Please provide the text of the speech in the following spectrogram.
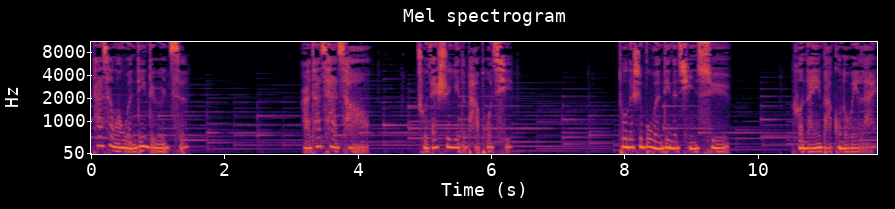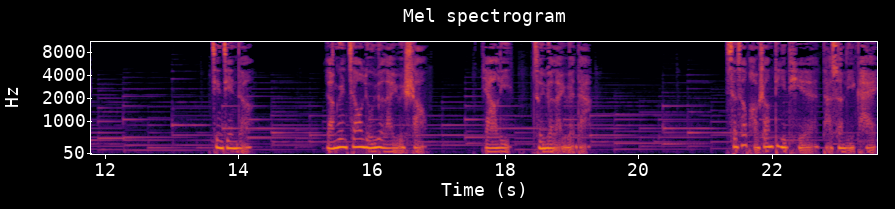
他向往稳定的日子。而他恰巧处在事业的爬坡期，多的是不稳定的情绪和难以把控的未来。渐渐的，两个人交流越来越少，压力则越来越大。小小跑上地铁，打算离开，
